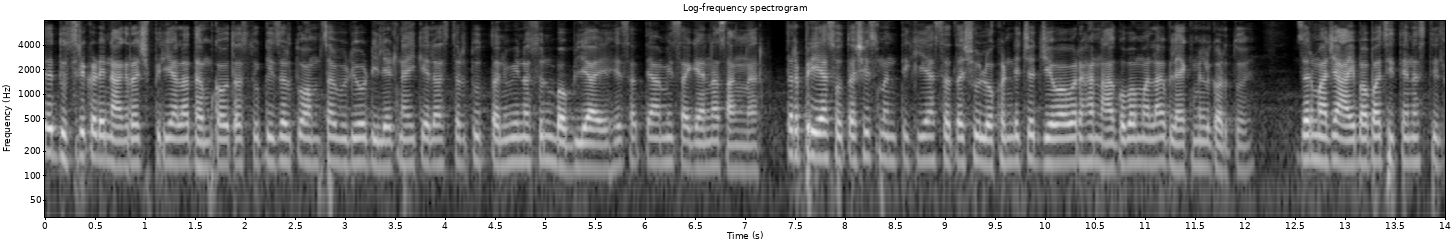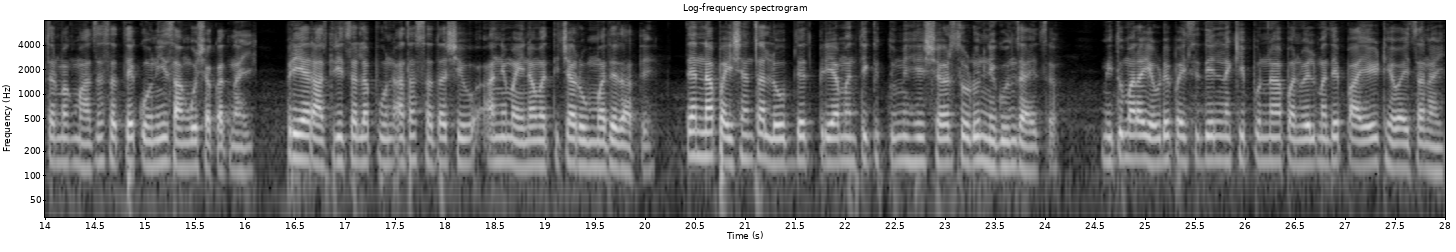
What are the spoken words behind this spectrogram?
ते दुसरीकडे नागराज प्रियाला धमकावत असतो की जर तू आमचा व्हिडिओ डिलीट नाही केलास तर तू तन्वी नसून बबली आहे हे सत्य आम्ही सगळ्यांना सांगणार. तर प्रिया स्वतःशीच म्हणते की या सदाशिव लोखंडेच्या जीवावर हा नागोबा मला ब्लॅकमेल करतोय. जर माझे आईबाबाच इथे नसतील तर मग माझं सत्य कोणीही सांगू शकत नाही. प्रिया रात्रीचं लपून आता सदाशिव आणि मैनावतीच्या रूममध्ये जाते. त्यांना पैशांचा लोभ देत प्रिया म्हणते की तुम्ही हे शहर सोडून निघून जायचं. मी तुम्हाला एवढे पैसे देईल ना की पुन्हा पनवेलमध्ये पायही ठेवायचा नाही.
